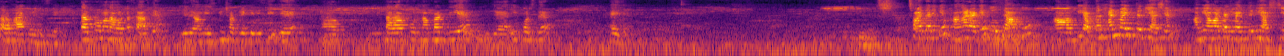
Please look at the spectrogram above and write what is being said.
তারা ভাড়া করে দিচ্ছে তার প্রমাণ আমার কাছে আছে, যে আমি স্ক্রিনশট রেখে দিছি যে তারা ফোন নাম্বার দিয়ে যে ই করছে। এই যে। ছয় তারিখে ভাঙার আগে বলছে, আপু কি আপনার হ্যান্ড মাইকটা নিয়ে আসেন? আমি আমার হ্যান্ড মাইকটা নিয়ে আসছি।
